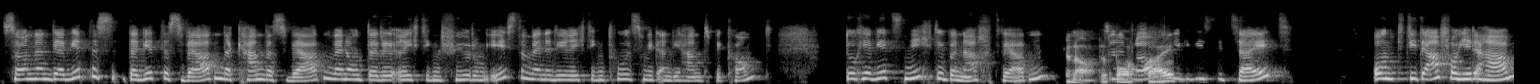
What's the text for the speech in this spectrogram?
Sondern der wird das, der wird das werden, der kann das werden, wenn er unter der richtigen Führung ist und wenn er die richtigen Tools mit an die Hand bekommt. Doch er wird es nicht über Nacht werden. Genau, das braucht, braucht Zeit. eine gewisse Zeit. Und die darf auch jeder haben.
